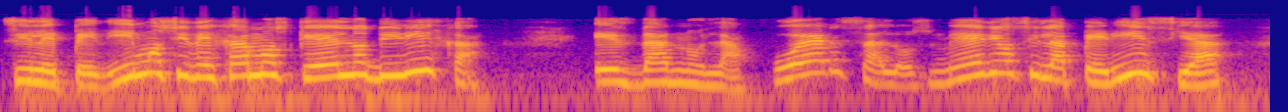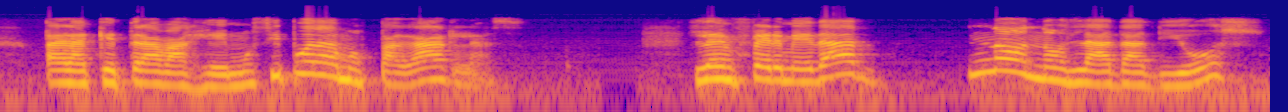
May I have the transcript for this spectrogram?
si le pedimos y dejamos que Él nos dirija, es darnos la fuerza, los medios y la pericia para que trabajemos y podamos pagarlas. La enfermedad no nos la da Dios.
